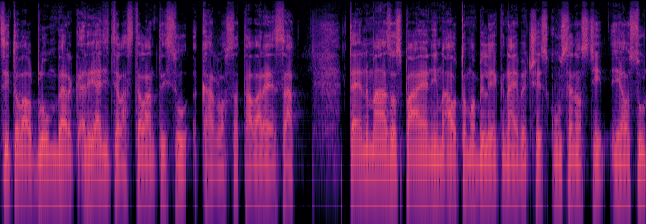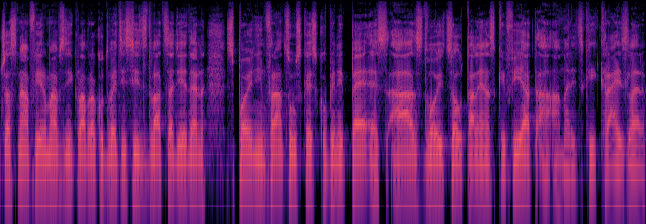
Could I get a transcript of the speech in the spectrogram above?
Citoval Bloomberg riaditeľa Stellantisu Carlosa Tavaresa. Ten má so spájaním automobiliek najväčšie skúsenosti. Jeho súčasná firma vznikla v roku 2021 spojením francúzskej skupiny PSA s dvojicou taliansky Fiat a americký Chrysler.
